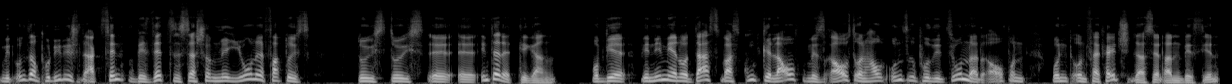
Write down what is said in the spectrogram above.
mit unseren politischen Akzenten besetzen, ist das schon millionenfach durchs, durchs, durchs äh, äh, Internet gegangen. Und wir, wir nehmen ja nur das, was gut gelaufen ist, raus und hauen unsere Position da drauf und, und, und verfälschen das ja dann ein bisschen.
